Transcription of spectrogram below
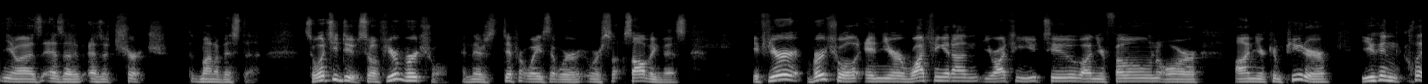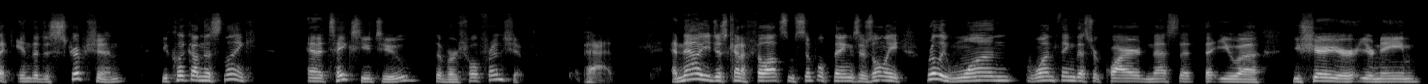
you know, as, as, a, as a church at Monte Vista. So what you do, so if you're virtual, and there's different ways that we're, we're solving this. If you're virtual and you're watching it on, you're watching YouTube on your phone or on your computer, you can click in the description, you click on this link and it takes you to the virtual friendship pad. And now you just kind of fill out some simple things. There's only really one one thing that's required, and that's that that you uh, you share your your name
